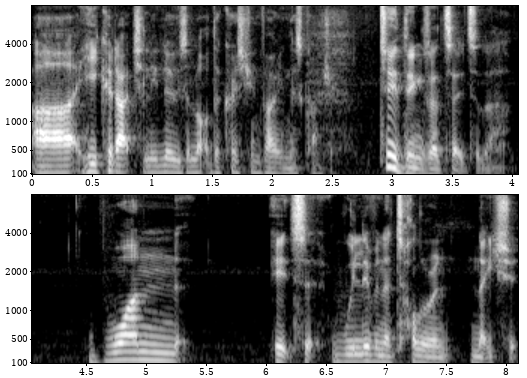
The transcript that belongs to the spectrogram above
uh, he could actually lose a lot of the Christian vote in this country. Two things I'd say to that. One, it's we live in a tolerant nation,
